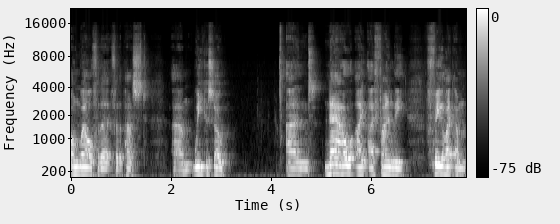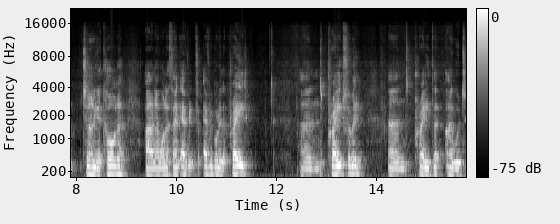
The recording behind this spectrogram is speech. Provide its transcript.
unwell for the for the past um, week or so, and now I, I finally feel like I'm turning a corner, and I want to thank every everybody that prayed and prayed for me and prayed that I would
